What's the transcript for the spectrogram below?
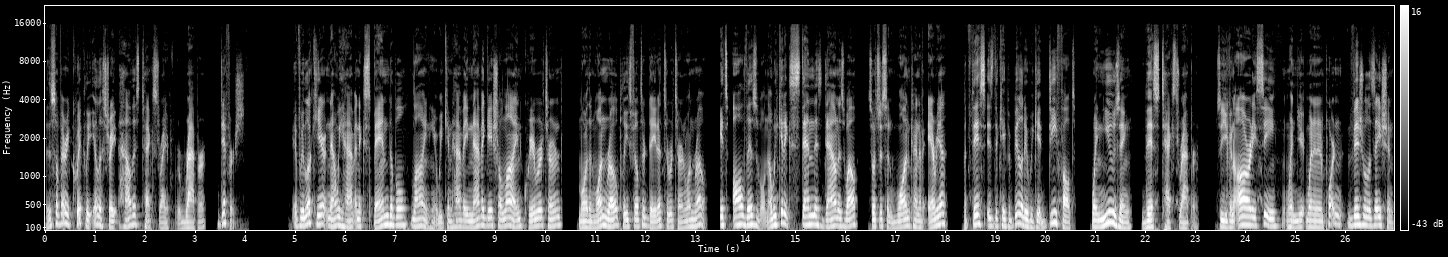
But this will very quickly illustrate how this text wrapper differs. If we look here, now we have an expandable line here. We can have a navigational line, query returned more than one row, please filter data to return one row it's all visible. Now we can extend this down as well, so it's just in one kind of area, but this is the capability we get default when using this text wrapper. So you can already see when, you, when an important visualization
